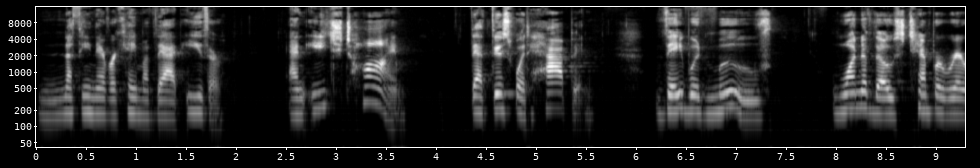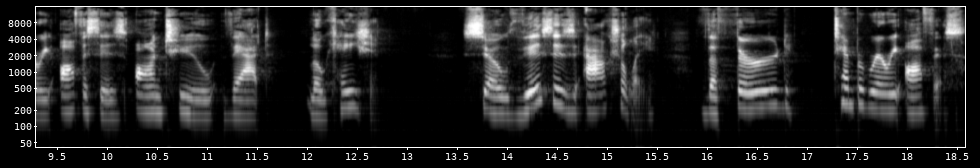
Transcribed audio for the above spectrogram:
Nothing ever came of that either. And each time that this would happen, they would move one of those temporary offices onto that location. So, this is actually the third temporary office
